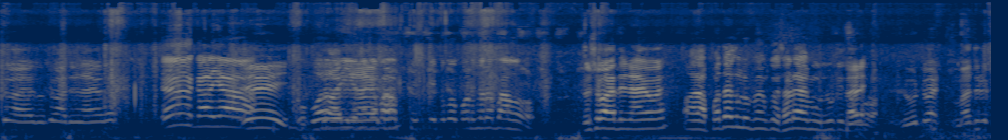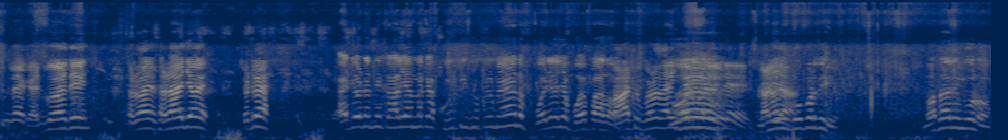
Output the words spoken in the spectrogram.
શું આયો તો, શું આદરીને આયો તો? એ કાળિયા એય, ઊભો રહી એને આયો કપા તો? પડશે રે પાછો તું શું આદરીને આયો હે? આ પતંગ લૂંટ એમ કોઈ સડાય એમ લૂંટી અરે, દઉં લૂંટવા, મજૂરી શું લે, હતી? સડવાય, સડાય જાય, સડરે. આજો નથી કાળિયા ને કે પીટી મેં ને પડ્યો છે ભોય પાછો પાટું મોટો અરે મત. તો.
